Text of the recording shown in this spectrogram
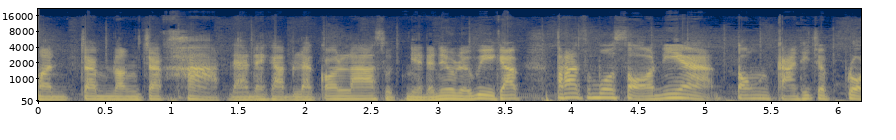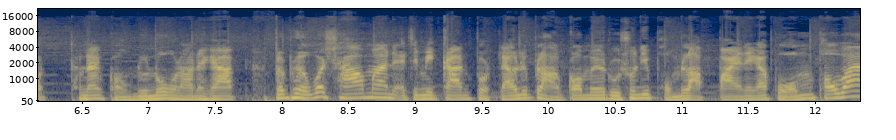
มันกำลังจะขาดแล้วนะครับ แล้วก็ล่าสุดเนี่ยดานิเอลเลวีครับประธานสโมสรเนี่ยต้องการที่จะปลดทางด้านของนูโน่แล้วนะครับเผลอว่าเช้ามาเนี่ยจะมีการปลดแล้วหรือเปล่าก็ไม่รู้ช่วงที่ผมหลับไปนะครับผมเพราะว่า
